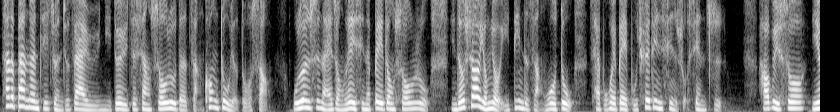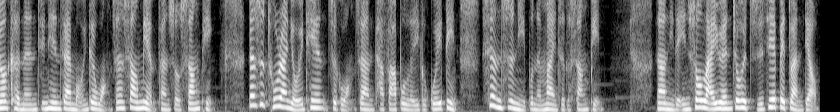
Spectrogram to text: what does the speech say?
它的判断基准就在于你对于这项收入的掌控度有多少。无论是哪一种类型的被动收入，你都需要拥有一定的掌握度，才不会被不确定性所限制。好比说，你有可能今天在某一个网站上面贩售商品，但是突然有一天，这个网站它发布了一个规定，限制你不能卖这个商品，那你的营收来源就会直接被断掉。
